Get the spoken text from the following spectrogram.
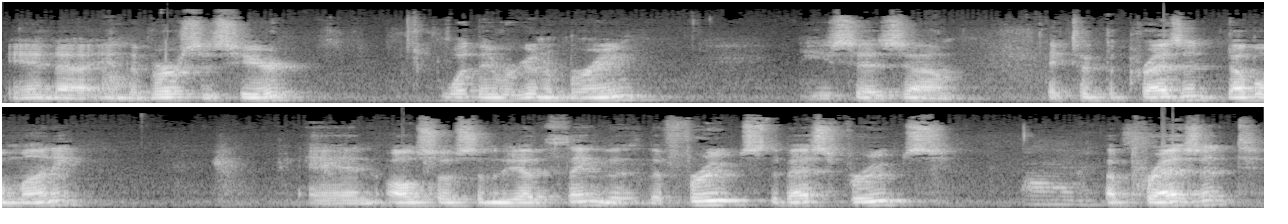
in uh, in the verses here. What they were going to bring. He says um, they took the present, double money and also some of the other things the, the fruits, the best fruits, Almonds. a present,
